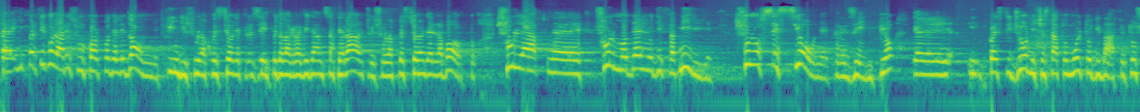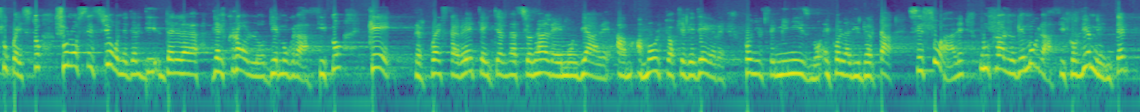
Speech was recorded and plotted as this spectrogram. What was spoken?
Eh, in particolare sul corpo delle donne quindi sulla questione per esempio della gravidanza per altri sulla questione dell'aborto eh, sul modello di famiglie sull'ossessione per esempio eh, in questi giorni c'è stato molto dibattito su questo sull'ossessione del, del, del crollo demografico che per questa rete internazionale e mondiale ha, ha, molto a che vedere con il femminismo e con la libertà sessuale, un crollo demografico ovviamente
